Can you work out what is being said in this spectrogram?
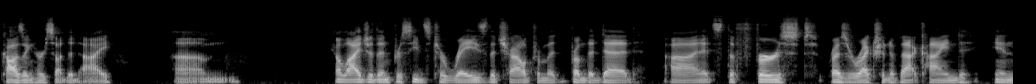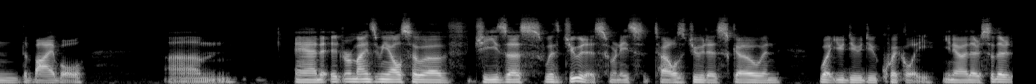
causing her son to die. Um, Elijah then proceeds to raise the child from a, from the dead, uh, and it's the first resurrection of that kind in the Bible. Um, and it reminds me also of Jesus with Judas when he tells Judas, "Go and what you do, do quickly." You know, there's so there,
